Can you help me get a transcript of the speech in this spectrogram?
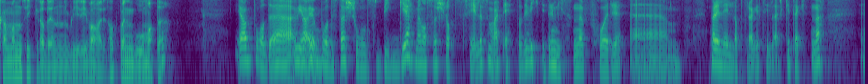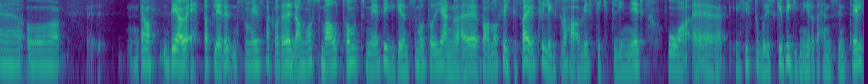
kan man sikre at den blir ivaretatt på en god måte? Ja, både, Vi har jo både stasjonsbygget, men også Slottsfjellet, som har vært et av de viktige premissene for eh, parallelloppdraget til arkitektene. Eh, og ja, det er jo ett av flere som vi snakker om det er lang og smal tomt med byggegrense mot både jernbane og fylkesvei. og I tillegg så har vi siktlinjer og eh, historiske bygninger å ta hensyn til.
